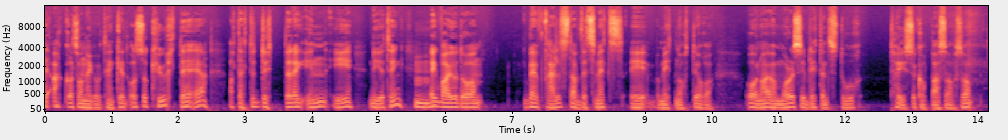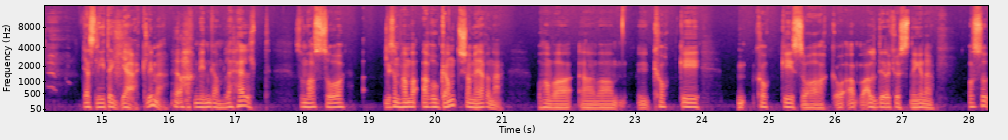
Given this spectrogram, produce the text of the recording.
det er akkurat sånn jeg òg tenker. Og så kult det er at dette dytter deg inn i nye ting. Mm. Jeg var jo da ble frelst av The Smiths i, på midten av 80-åra, og nå har jo Morrissey blitt en stor tøysekopp, altså. Så jeg sliter jæklig med. Ja. Min gamle helt, som var så Liksom, han var arrogant sjarmerende, og han var, han var cocky, cocky svak, og a- alle de der krysningene. Og så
